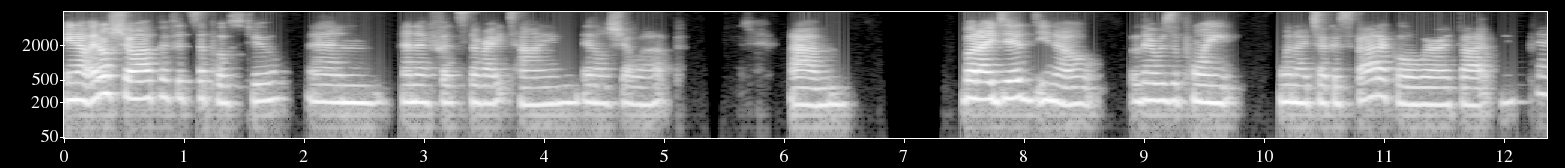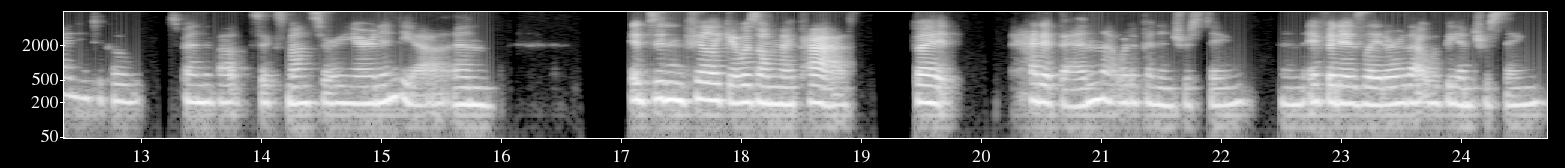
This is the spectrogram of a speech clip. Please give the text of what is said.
you know, it'll show up if it's supposed to, and and if it's the right time, it'll show up. Um, but I did, you know, there was a point when I took a sabbatical where I thought maybe I need to go spend about six months or a year in India, and it didn't feel like it was on my path. But had it been, that would have been interesting. And if it is later, that would be interesting.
